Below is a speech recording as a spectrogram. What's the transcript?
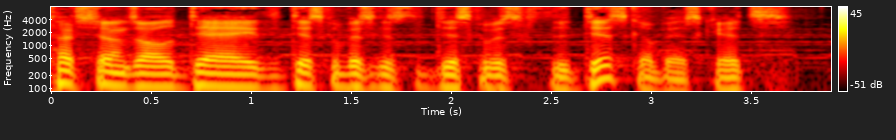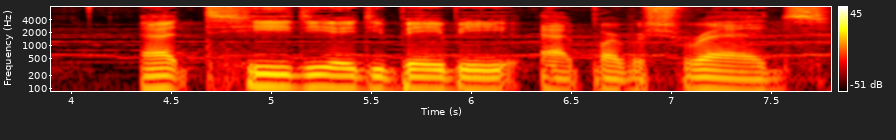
touchdowns all day. The Disco Biscuits, the Disco Biscuits, the Disco Biscuits at TDAD Baby at Barbara Shreds.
